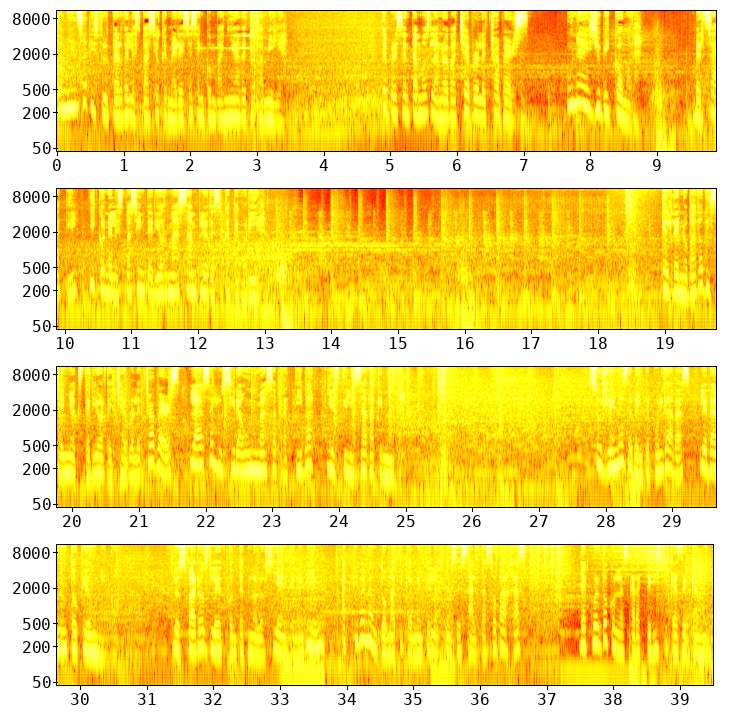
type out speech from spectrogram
Comienza a disfrutar del espacio que mereces en compañía de tu familia. Te presentamos la nueva Chevrolet Traverse, una SUV cómoda, versátil y con el espacio interior más amplio de su categoría. El renovado diseño exterior de Chevrolet Traverse la hace lucir aún más atractiva y estilizada que nunca. Sus rines de 20 pulgadas le dan un toque único. Los faros LED con tecnología IntelliBeam activan automáticamente las luces altas o bajas de acuerdo con las características del camino.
